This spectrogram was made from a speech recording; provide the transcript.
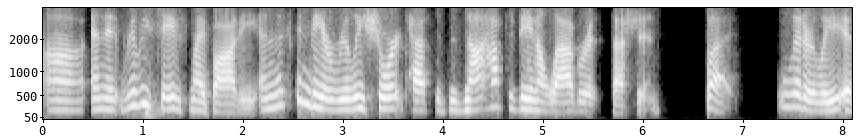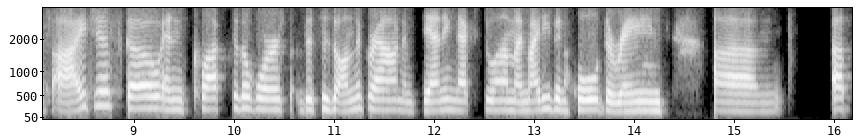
uh, and it really saves my body. And this can be a really short test. It does not have to be an elaborate session. But literally, if I just go and cluck to the horse, this is on the ground, I'm standing next to him, I might even hold the reins um, up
